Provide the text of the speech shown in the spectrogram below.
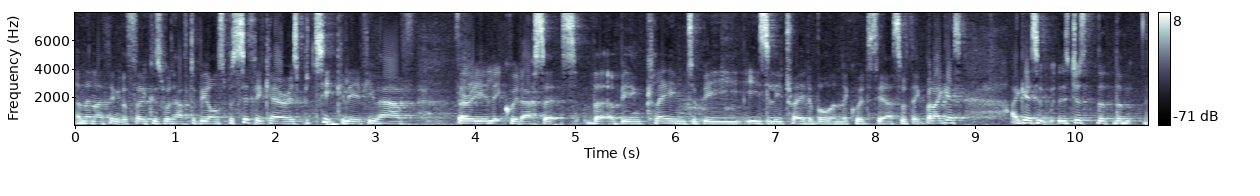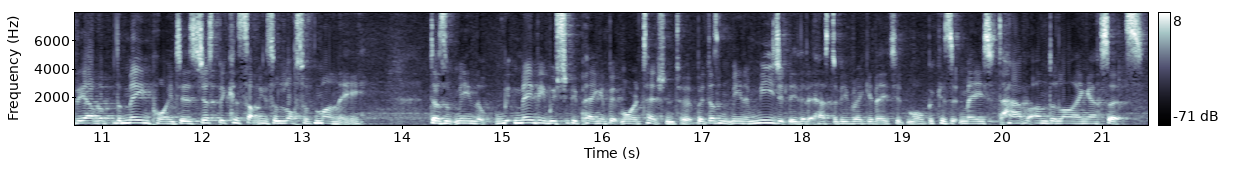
and then I think the focus would have to be on specific areas, particularly if you have very illiquid assets that are being claimed to be easily tradable and liquidity, that sort of thing. But I guess, I guess it's just that the the other the main point is just because something's a lot of money doesn't mean that maybe we should be paying a bit more attention to it, but it doesn't mean immediately that it has to be regulated more because it may have underlying assets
